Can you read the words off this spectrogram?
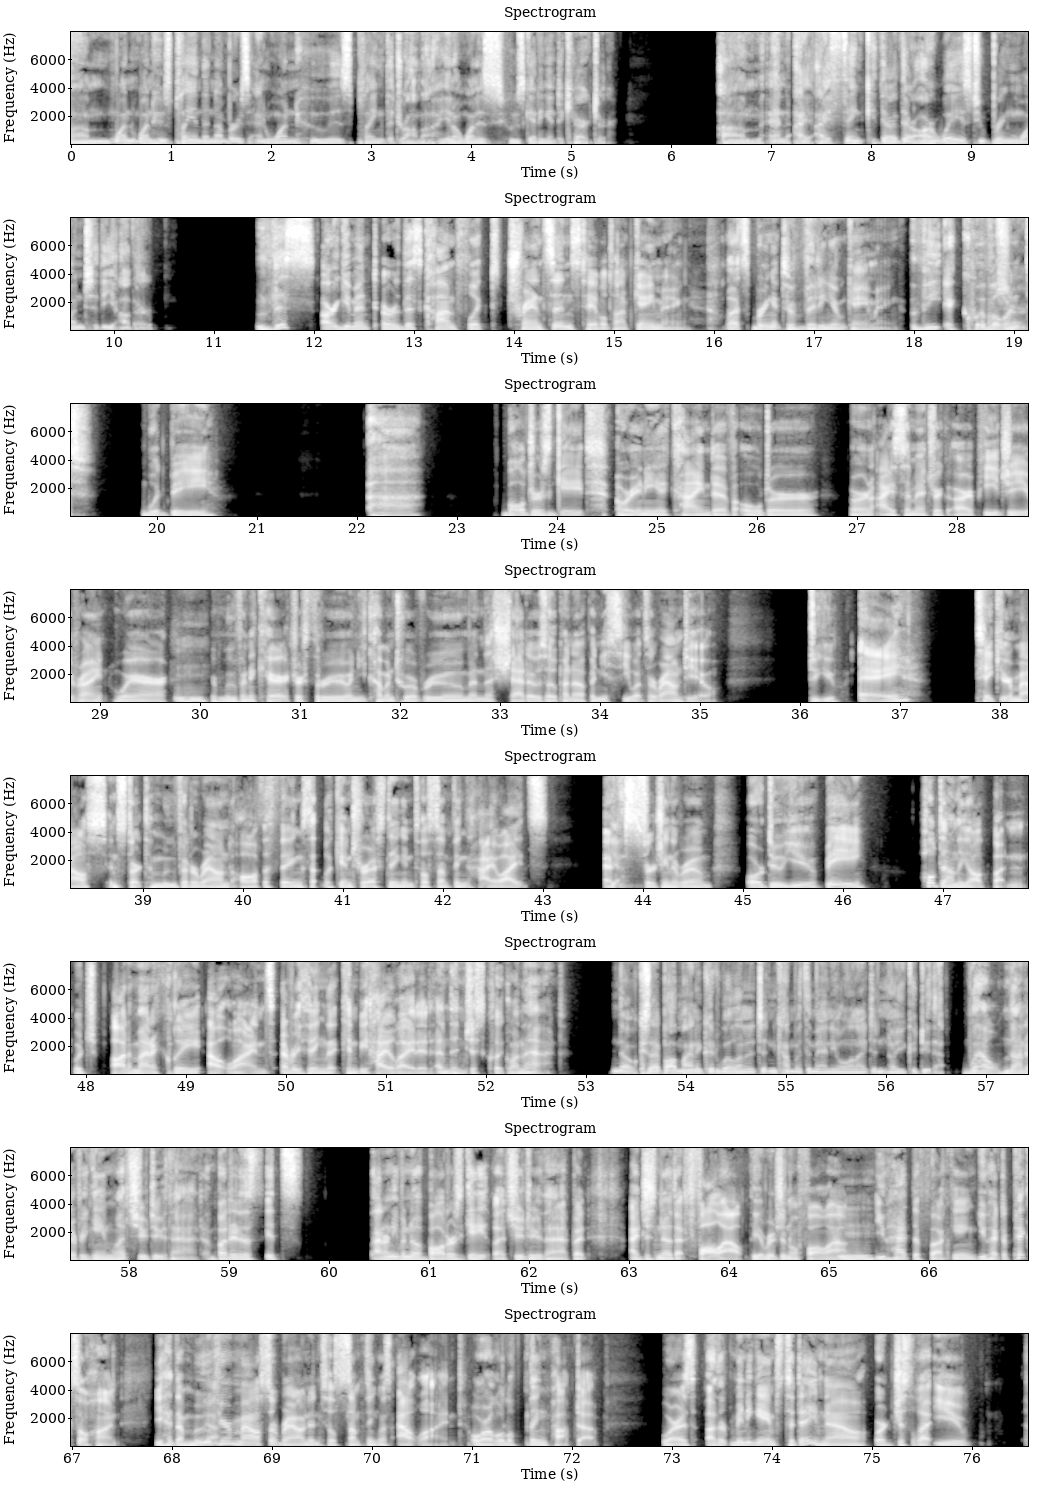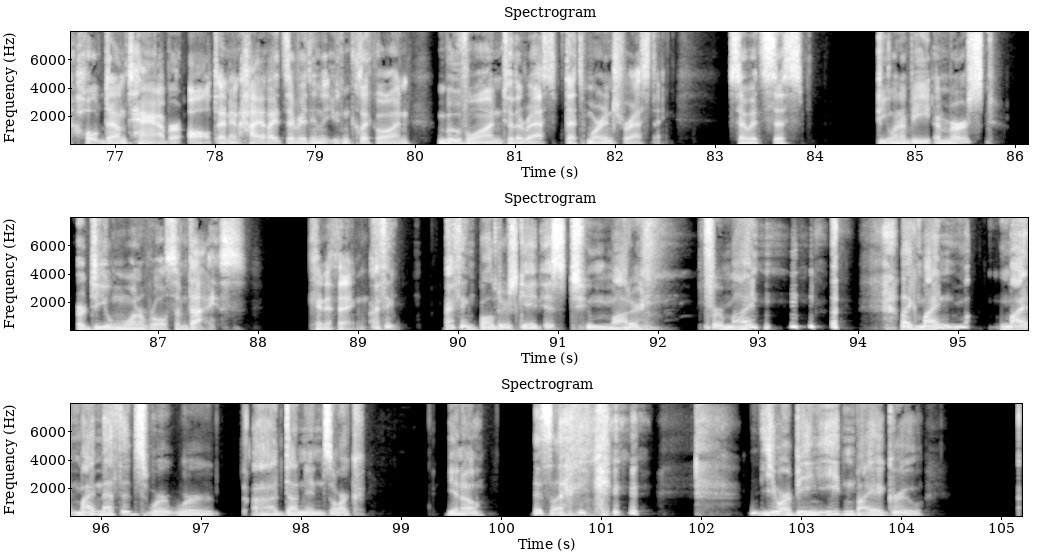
um, one one who's playing the numbers and one who is playing the drama. You know, one is who's getting into character. Um, and I, I think there there are ways to bring one to the other. This argument or this conflict transcends tabletop gaming. Let's bring it to video gaming. The equivalent would be uh Baldur's Gate or any kind of older or an isometric RPG, right? Where Mm-hmm. you're moving a character through and you come into a room and the shadows open up and you see what's around you. Do you A take your mouse and start to move it around all of the things that look interesting until something highlights as Yes. searching the room? Or do you B hold down the alt button, which automatically outlines everything that can be highlighted, and then just click on that? No, because I bought mine at Goodwill and it didn't come with the manual, and I didn't know you could do that. Well, not every game lets you do that, but it is it's I don't even know if Baldur's Gate lets you do that, but I just know that Fallout, the original Fallout, Mhm. you had to fucking you had to pixel hunt. You had to move Yeah. your mouse around until something was outlined or a little thing popped up. Whereas other mini games today now or just let you hold down tab or alt and it highlights everything that you can click on, move on to the rest that's more interesting. So it's this do you want to be immersed or do you want to roll some dice kind of thing? I think I think Baldur's Gate is too modern for mine. like mine, my my methods were were uh, done in Zork. You know, it's like you are being eaten by a grue.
